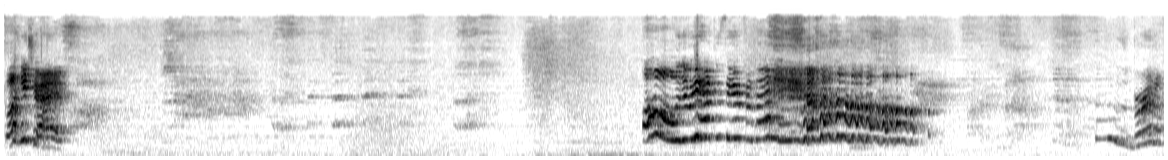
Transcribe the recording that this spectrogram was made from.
Well, he tries. Oh, did we have to it for that? this is brutal.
